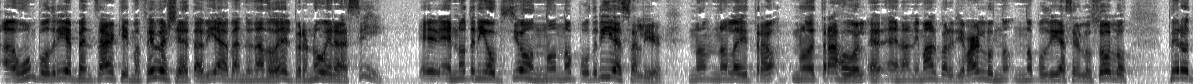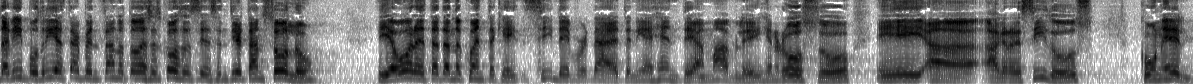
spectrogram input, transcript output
aún podría pensar que Mephibosheth había abandonado a él, pero no era así. Él, no tenía opción, no, no podría salir, no, no, le, no le trajo el, el, animal para llevarlo, no, no podría hacerlo solo. Pero David podría estar pensando todas esas cosas y sentir tan solo y ahora está dando cuenta que sí, de verdad, tenía gente amable, generoso y uh, agradecidos con él.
